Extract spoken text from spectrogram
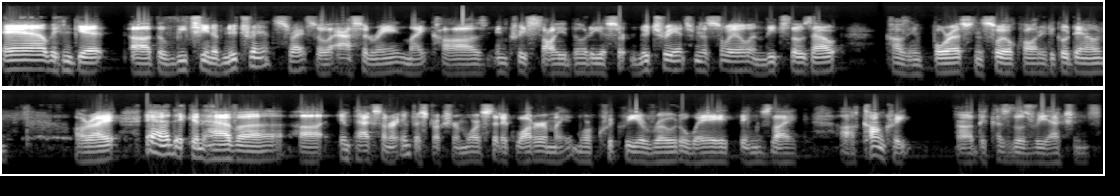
and we can get uh, the leaching of nutrients, right? So acid rain might cause increased solubility of certain nutrients from the soil and leach those out, causing forest and soil quality to go down. All right, and it can have uh, uh, impacts on our infrastructure. More acidic water might more quickly erode away things like uh, concrete uh, because of those reactions,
